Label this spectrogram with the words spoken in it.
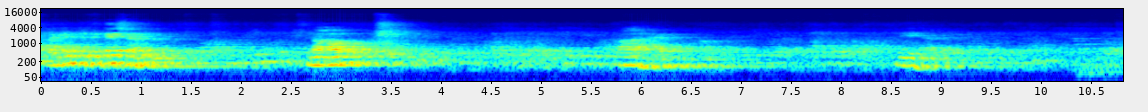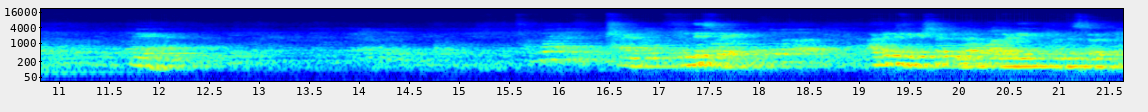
Identification. Now, I have in this way, identification you have already understood.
